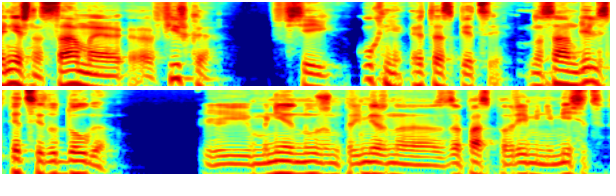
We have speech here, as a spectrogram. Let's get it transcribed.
Конечно, самая э, фишка всей кухни – это специи. На самом деле специи идут долго. И мне нужен примерно запас по времени месяц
